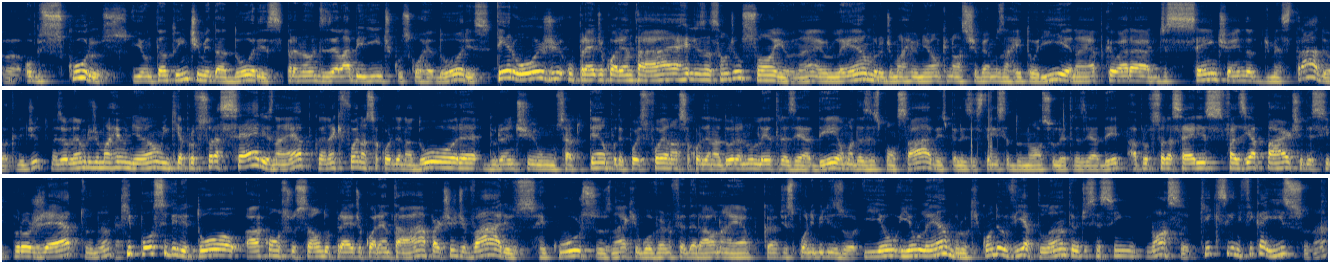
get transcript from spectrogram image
uh, obscuros e um tanto intimidadores, para não dizer labirínticos corredores, ter hoje o prédio 40A é a realização de um sonho, né? Eu lembro de uma reunião que nós tivemos na reitoria, na época eu era discente ainda de mestrado, eu acredito, mas eu lembro de uma reunião em que a professora Séries, na época, né, que foi nossa coordenadora coordenadora durante um certo tempo, depois foi a nossa coordenadora no Letras EAD, uma das responsáveis pela existência do nosso Letras EAD. A professora Séries fazia parte desse projeto, né, que possibilitou a construção do prédio 40A a partir de vários recursos, né, que o governo federal na época disponibilizou. E eu, e eu lembro que quando eu vi a planta, eu disse assim, nossa, o que, que significa isso, né?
